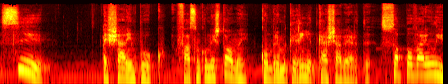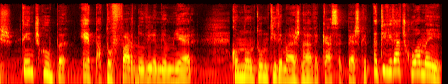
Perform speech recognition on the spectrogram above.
Se acharem pouco, façam como este homem. Comprem uma carrinha de caixa aberta só para levarem um lixo. Tem desculpa. É estou farto de ouvir a minha mulher como não estou metido em mais nada, caça, pesca, atividades que o homem,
